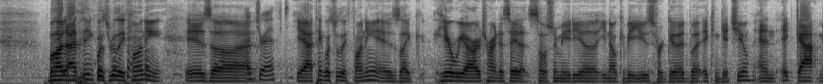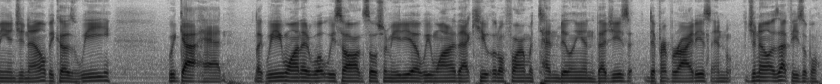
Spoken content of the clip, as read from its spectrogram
But I think what's really funny is uh, Adrift. yeah, I think what's really funny is like here we are trying to say that social media, you know, could be used for good, but it can get you, and it got me and Janelle because we we got had. Like we wanted what we saw on social media. We wanted that cute little farm with 10 billion veggies, different varieties. And Janelle, is that feasible?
